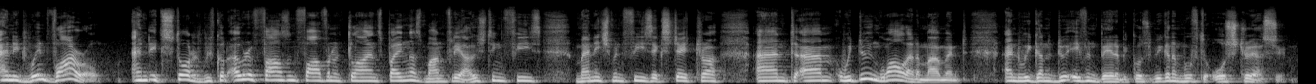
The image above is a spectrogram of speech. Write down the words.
And it went viral and it started. We've got over 1,500 clients paying us monthly hosting fees, management fees, etc. And um, we're doing well at the moment. And we're going to do even better because we're going to move to Austria soon.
